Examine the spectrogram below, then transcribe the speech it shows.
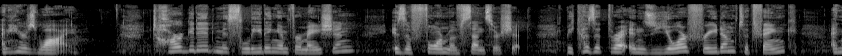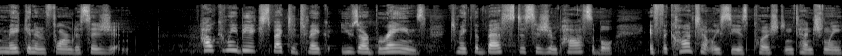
And here's why. Targeted misleading information is a form of censorship because it threatens your freedom to think and make an informed decision. How can we be expected to make, use our brains to make the best decision possible if the content we see is pushed intentionally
